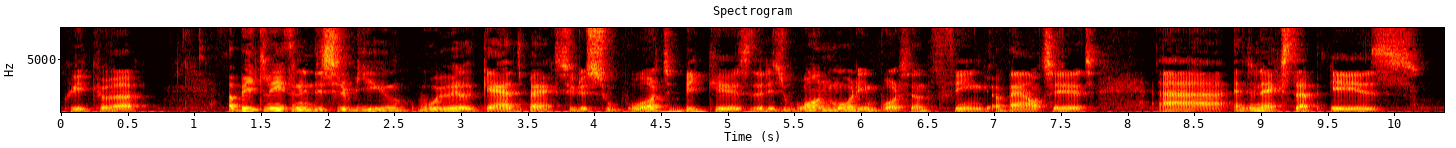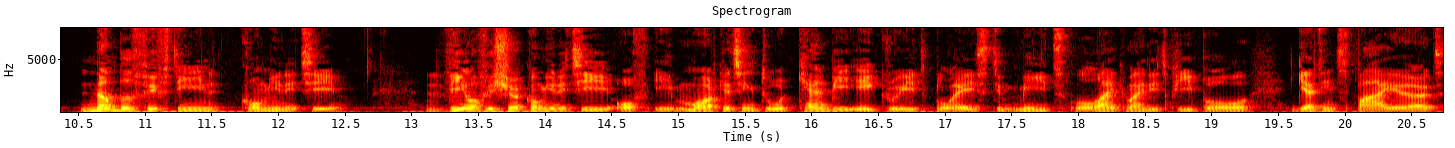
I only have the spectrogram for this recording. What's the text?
quicker. A bit later in this review, we will get back to the support because there is one more important thing about it. Uh, and the next step is number 15 community. The official community of a marketing tool can be a great place to meet like minded people, get inspired,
